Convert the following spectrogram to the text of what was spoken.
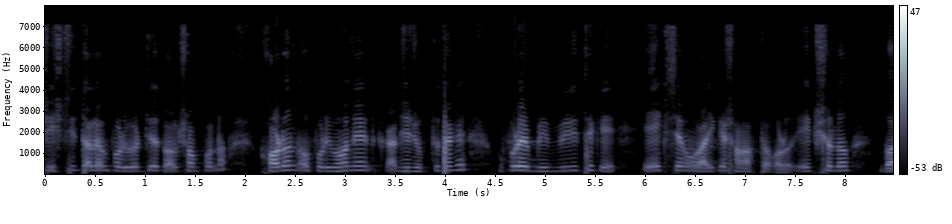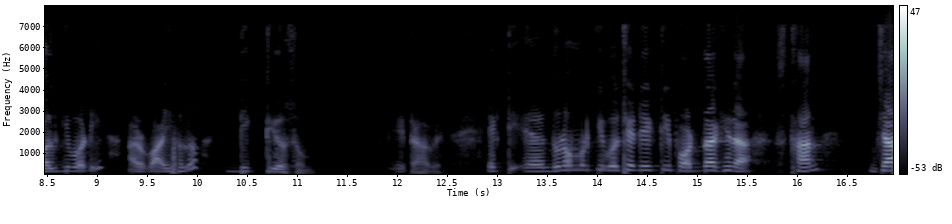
সৃষ্টিতল এবং পরিবর্তিত তল সম্পন্ন ক্ষরণ ও পরিবহনের কাজে যুক্ত থাকে। উপরের বিবৃতি থেকে এক্স এবং ওয়াইকে শনাক্ত করো। এক্স হলো গলগি বডি আর ওয়াই হলো ডিকটিওজোম। এটা হবে। একটি দু নম্বর কি বলছে? এটি একটি পর্দা ঘেরা স্থান যা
